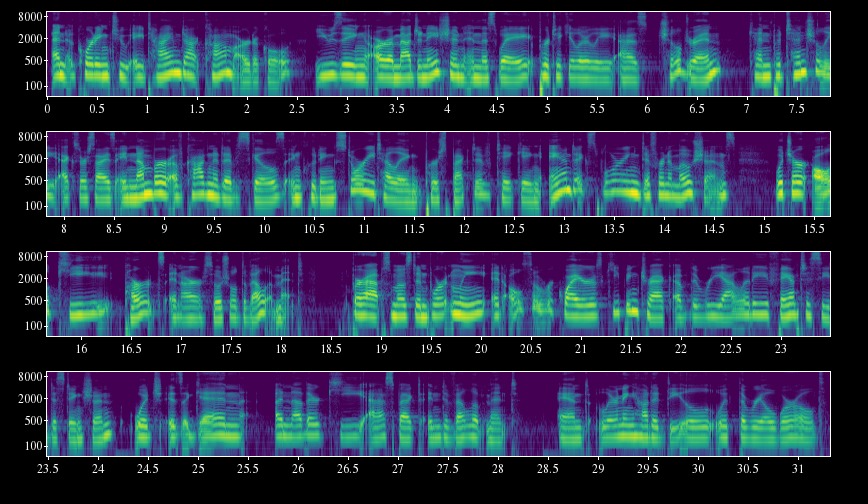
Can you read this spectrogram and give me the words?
And according to a Time.com article, using our imagination in this way, particularly as children, can potentially exercise a number of cognitive skills, including storytelling, perspective taking, and exploring different emotions, which are all key parts in our social development. Perhaps most importantly, it also requires keeping track of the reality fantasy distinction, which is again another key aspect in development and learning how to deal with the real world.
